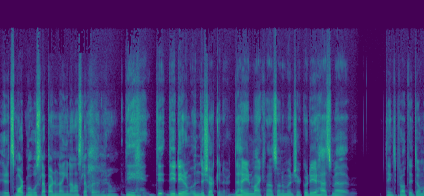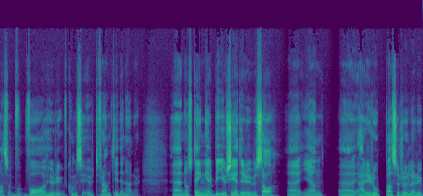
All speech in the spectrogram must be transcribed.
Är det ett smart move att släppa den nu när ingen annan släpper? Eller? Ja. Det, det, det är det de undersöker nu. Det här är en marknad som de undersöker. Och det är det här som jag tänkte prata lite om. Alltså, vad, hur det kommer se ut i framtiden här nu. Eh, De stänger biokedjor i USA eh, igen. Eh, Här i Europa så rullar det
